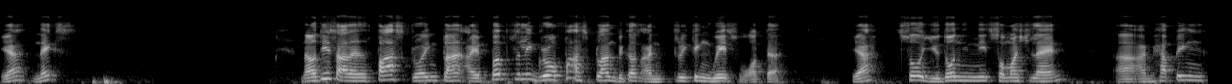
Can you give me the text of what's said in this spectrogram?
Yeah, next. Now these are the fast growing plant. I purposely grow fast plant because I'm treating wastewater. Yeah, so you don't need so much land. Uh, I'm helping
